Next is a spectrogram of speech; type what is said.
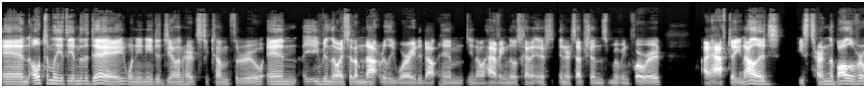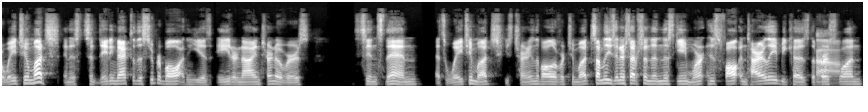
and ultimately, at the end of the day, when you needed Jalen Hurts to come through, and even though I said I'm not really worried about him, you know, having those kind of inter- interceptions moving forward, I have to acknowledge he's turned the ball over way too much. And it's dating back to the Super Bowl. I think he has eight or nine turnovers since then. That's way too much. He's turning the ball over too much. Some of these interceptions in this game weren't his fault entirely because the first one,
